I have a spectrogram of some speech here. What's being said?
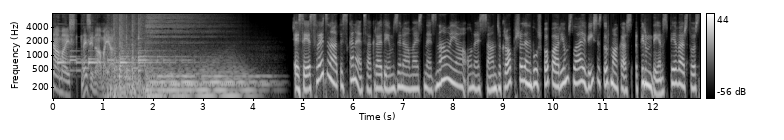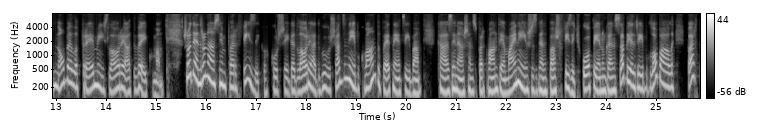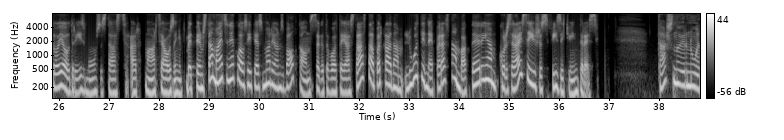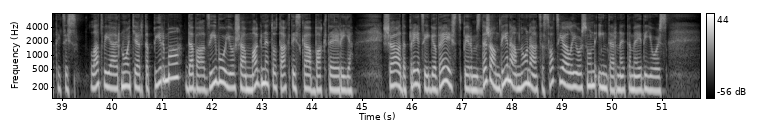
Zināmais nezināmajā. Esiet sveicināti! Skanēt sāk raidījumu zināmais nezināmajā, un es, Sandra Kropa, šodien būšu kopā ar jums, lai visas turpmākās pirmdienas pievērstos Nobela prēmijas laureātu veikumam. Šodien runāsim par fiziku, kur šī gada laureāti guvuši atzinību kvantu pētniecībā, kā zināšanas par kvantiem mainījušas gan pašu fiziķu kopienu, gan sabiedrību globāli. Par to jau drīz mūsu stāsts ar Mārci Auziņu. Bet pirms tam aicinu ieklausīties Marionas Baltkalnas sagatavotajā stāstā par kādām ļoti neparastām baktērijām, lietām, kuras raisījušas fiziķu interesi. Tas nu ir noticis. Latvijā ir noķerta pirmā dabā dzīvojošā magnetotaktiskā baktērija. Šāda priecīga vēsts pirms dažām dienām nonāca sociālajos un interneta mēdījos.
